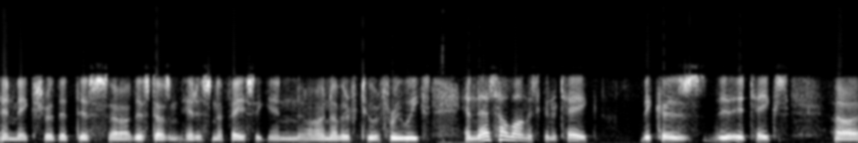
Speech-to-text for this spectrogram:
and make sure that this uh, this doesn't hit us in the face again uh, another two or three weeks. And that's how long it's going to take, because it takes uh,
